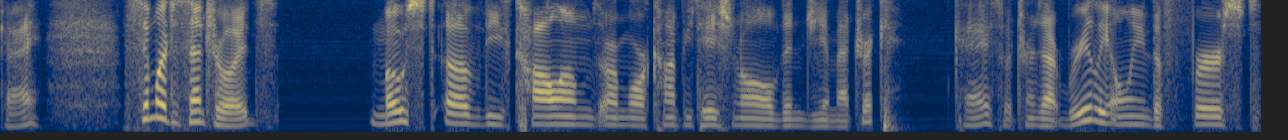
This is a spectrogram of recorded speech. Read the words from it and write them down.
Okay. Similar to centroids, most of these columns are more computational than geometric. Okay, so it turns out really only the first,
